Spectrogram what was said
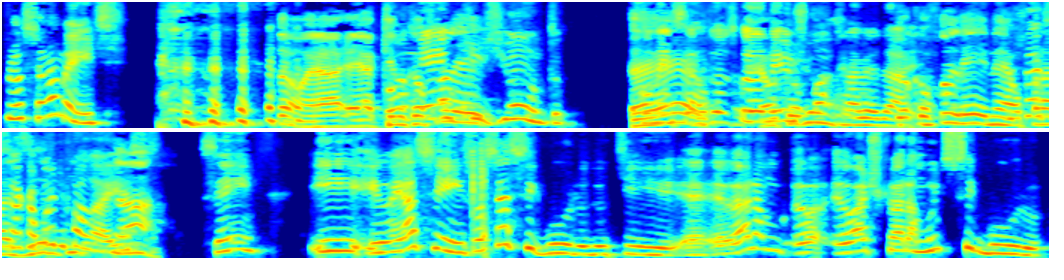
profissionalmente. Então, é, é aquilo que eu falei. junto. Comecei é, as duas coisas é meio juntas, na verdade. É o que eu falei, né? O prazer você acabou de falar isso. Sim. E, e assim, se você é seguro do que. É, eu, era, eu, eu acho que eu era muito seguro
